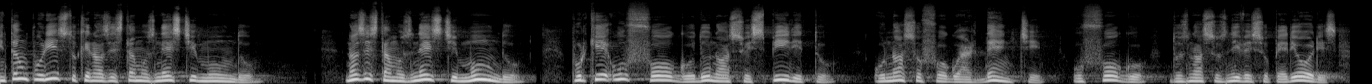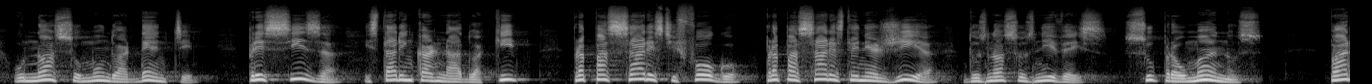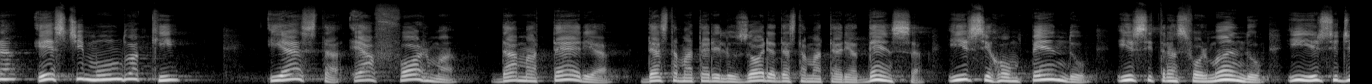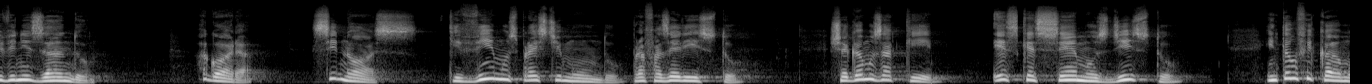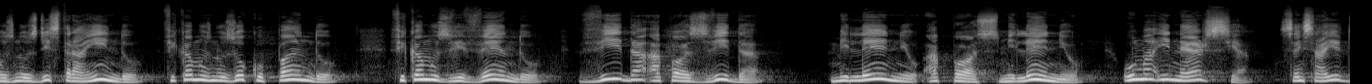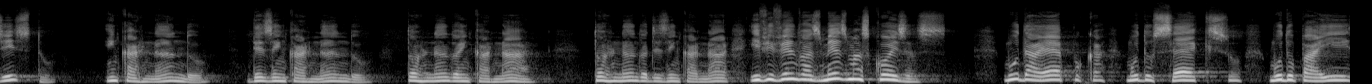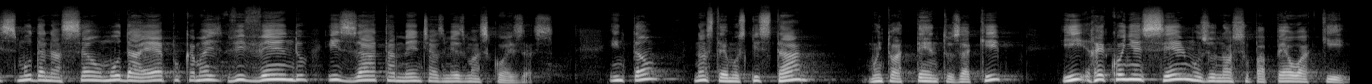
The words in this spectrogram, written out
Então, por isso que nós estamos neste mundo. Nós estamos neste mundo porque o fogo do nosso espírito, o nosso fogo ardente, o fogo dos nossos níveis superiores, o nosso mundo ardente, precisa estar encarnado aqui para passar este fogo, para passar esta energia dos nossos níveis supra-humanos para este mundo aqui. E esta é a forma da matéria, desta matéria ilusória, desta matéria densa, ir se rompendo, ir se transformando e ir se divinizando. Agora, se nós que vimos para este mundo para fazer isto, chegamos aqui, esquecemos disto, então ficamos nos distraindo ficamos nos ocupando, ficamos vivendo vida após vida, milênio após milênio, uma inércia, sem sair disto, encarnando, desencarnando, tornando a encarnar, tornando a desencarnar e vivendo as mesmas coisas. Muda a época, muda o sexo, muda o país, muda a nação, muda a época, mas vivendo exatamente as mesmas coisas. Então, nós temos que estar muito atentos aqui e reconhecermos o nosso papel aqui.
